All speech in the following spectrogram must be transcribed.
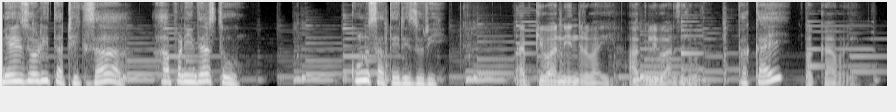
मेरी जोड़ी तो ठीक सा अपनी दस तू। कौन सा तेरी जोड़ी? अब की बार नहीं इंद्र भाई अगली बार ज़रूर। पक्का ही? पक्का भाई।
